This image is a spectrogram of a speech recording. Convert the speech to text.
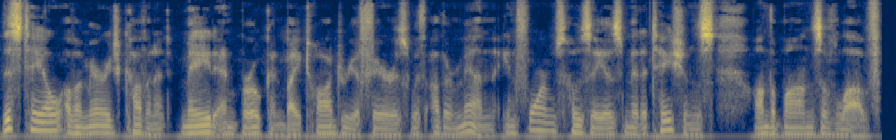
This tale of a marriage covenant made and broken by tawdry affairs with other men informs Hosea's meditations on the bonds of love,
